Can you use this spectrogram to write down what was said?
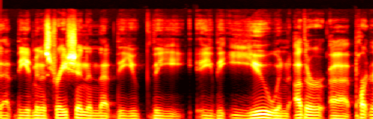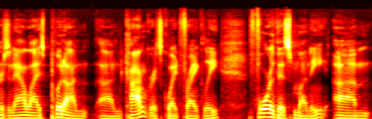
that the administration and that the the the EU and other uh, partners and allies put on on Congress, quite frankly, for this money. Um,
